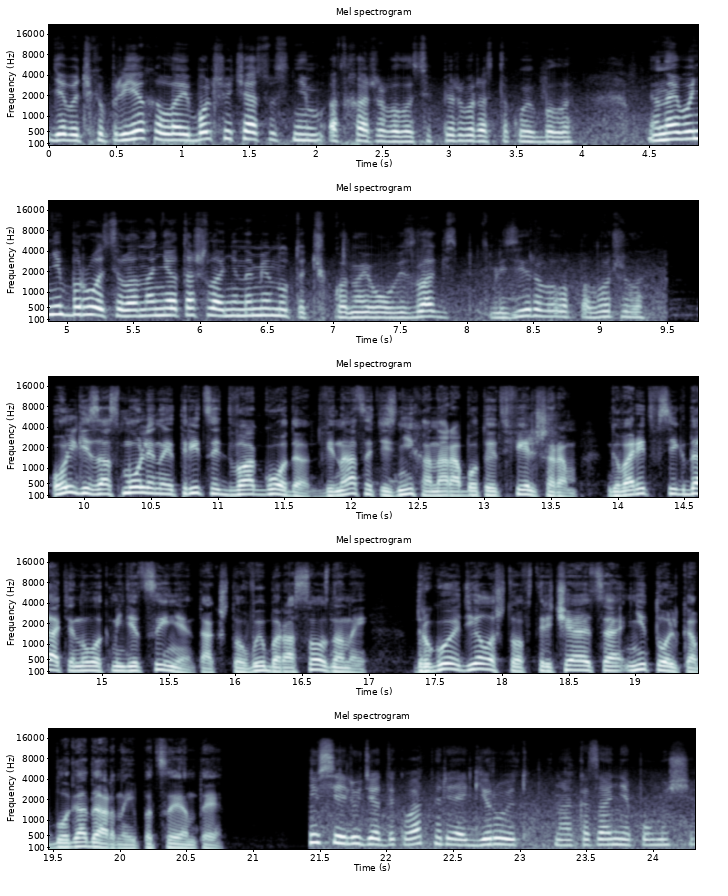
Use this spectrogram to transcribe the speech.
девочка приехала и больше часу с ним отхаживалась. Первый раз такое было. Она его не бросила, она не отошла ни на минуточку. Она его увезла, госпитализировала, положила. Ольге Засмолиной 32 года, 12 из них она работает фельдшером. Говорит, всегда тянула к медицине, так что выбор осознанный. Другое дело, что встречаются не только благодарные пациенты. Не все люди адекватно реагируют на оказание помощи.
